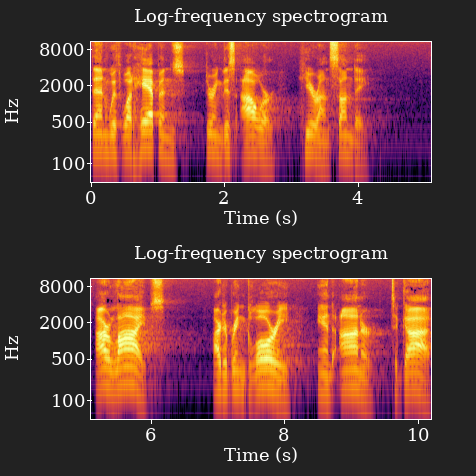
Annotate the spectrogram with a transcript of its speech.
than with what happens during this hour here on Sunday. Our lives are to bring glory and honor to God.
